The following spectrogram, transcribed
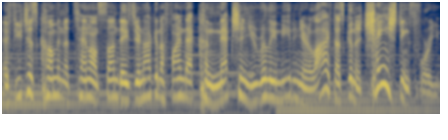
If you just come and attend on Sundays, you're not going to find that connection you really need in your life that's going to change things for you.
